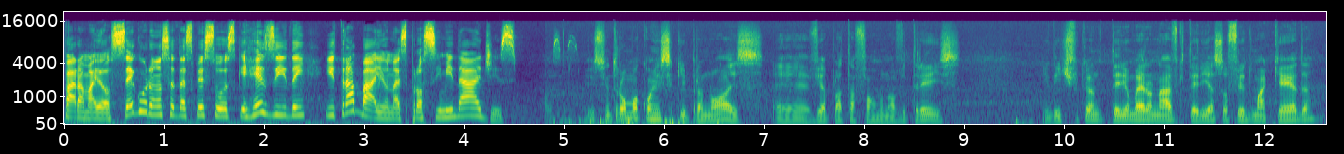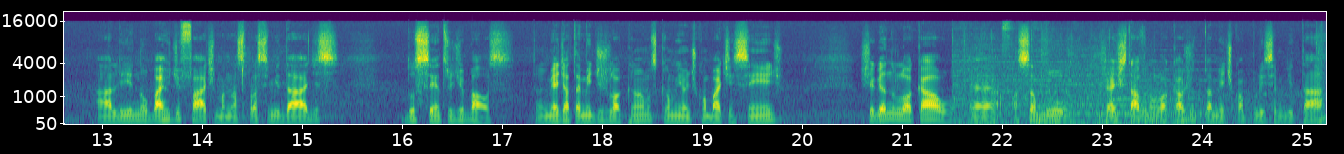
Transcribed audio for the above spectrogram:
para maior segurança das pessoas que residem e trabalham nas proximidades. Isso entrou uma ocorrência aqui para nós, é, via plataforma 93, identificando que teria uma aeronave que teria sofrido uma queda ali no bairro de Fátima, nas proximidades do centro de Balsa. Então imediatamente deslocamos, caminhão de combate a incêndio. Chegando no local, é, a SAMU já estava no local juntamente com a Polícia Militar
